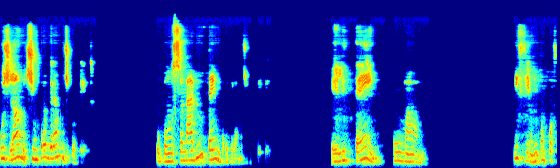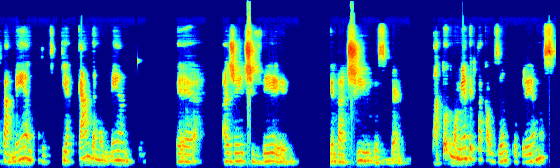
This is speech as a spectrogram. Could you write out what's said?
o Jango tinha um programa de governo. O Bolsonaro não tem um programa de governo. Ele tem uma, enfim, um comportamento que a cada momento é, a gente vê tentativas, né? a todo momento ele está causando problemas,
